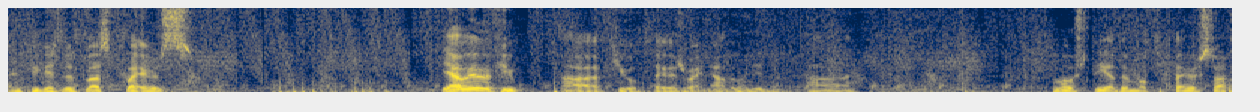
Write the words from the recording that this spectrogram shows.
And because there's less players. Yeah, we have a few uh, fewer players right now than we did uh, for most of the other multiplayer stuff.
